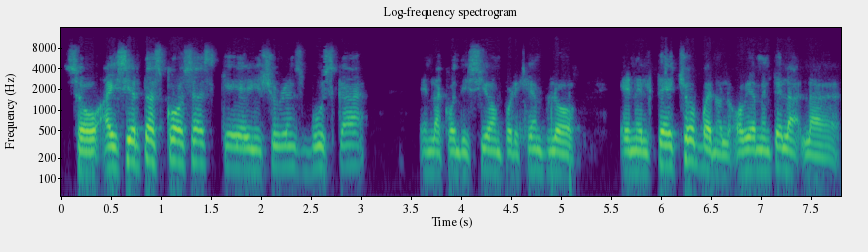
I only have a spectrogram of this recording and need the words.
So, hay ciertas cosas que Insurance busca en la condición, por ejemplo, en el techo, bueno, obviamente la, la,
